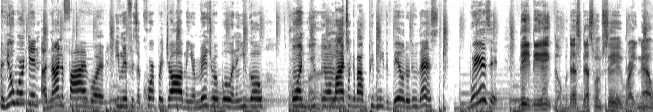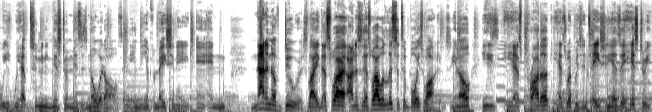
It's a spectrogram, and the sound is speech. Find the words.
if you're working a nine to five or even if it's a corporate job and you're miserable and then you go on you Online, online talk about people need to build or do this, where is it? They they ain't though, but that's that's what I'm saying right now. We we have too many Mr. and Mrs. Know-it-alls in, in the information age and, and not enough doers. Like that's why honestly that's why I would listen to Boyce Watkins. You know, he's he has product, he has representation, he has a history.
